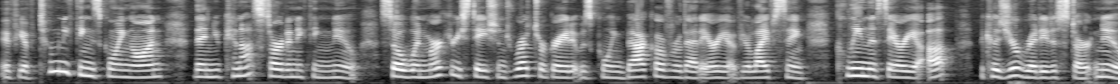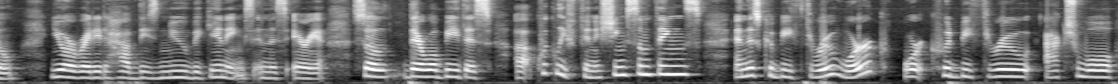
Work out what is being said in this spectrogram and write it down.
If you have too many things going on, then you cannot start anything new. So when Mercury stationed retrograde, it was going back over that area of your life saying, clean this area up because you're ready to start new. You are ready to have these new beginnings in this area. So there will be this uh, quickly finishing some things, and this could be through work or it could be through actual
